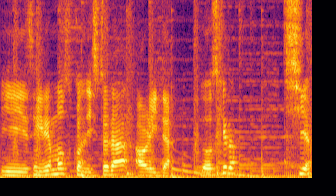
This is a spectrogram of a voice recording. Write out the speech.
y seguiremos con la historia ahorita. Los quiero. Chao.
